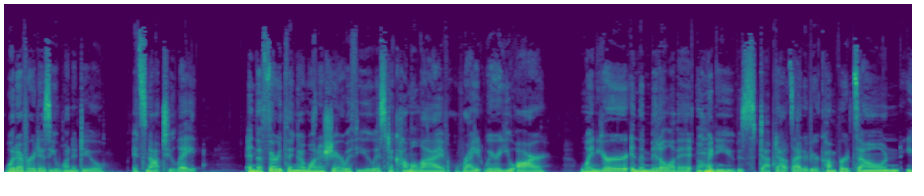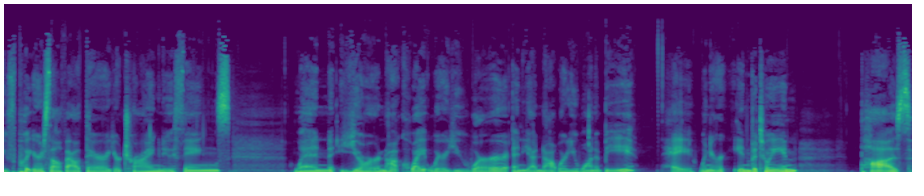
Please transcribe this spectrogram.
whatever it is you want to do. It's not too late. And the third thing I want to share with you is to come alive right where you are. When you're in the middle of it, when you've stepped outside of your comfort zone, you've put yourself out there, you're trying new things, when you're not quite where you were and yet not where you want to be, hey, when you're in between, pause,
